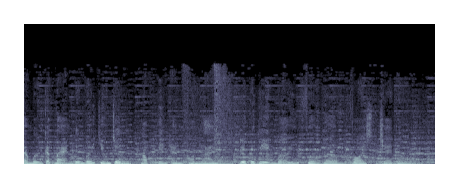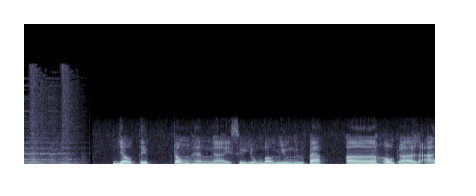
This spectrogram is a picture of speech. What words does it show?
Chào mừng các bạn đến với chương trình Học tiếng Anh online được thực hiện bởi Phương Thơm Voice Channel. Giao tiếp trong hàng ngày sử dụng bao nhiêu ngữ pháp? Uh, oh God, I,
